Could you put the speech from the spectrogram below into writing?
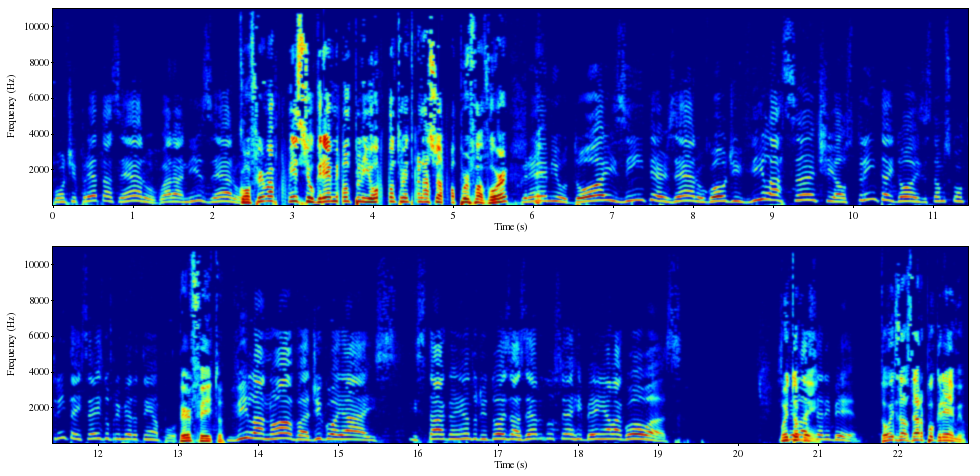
Ponte Preta 0, Guarani 0. Confirma pra mim se o Grêmio ampliou contra o Internacional, por favor. Grêmio 2, Inter 0. Gol de Vila Sante aos 32. Estamos com 36 do primeiro tempo. Perfeito. Vila Nova de Goiás está ganhando de 2 a 0 do CRB em Alagoas. Muito Pela bem. Série B. 2 a 0 pro Grêmio.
